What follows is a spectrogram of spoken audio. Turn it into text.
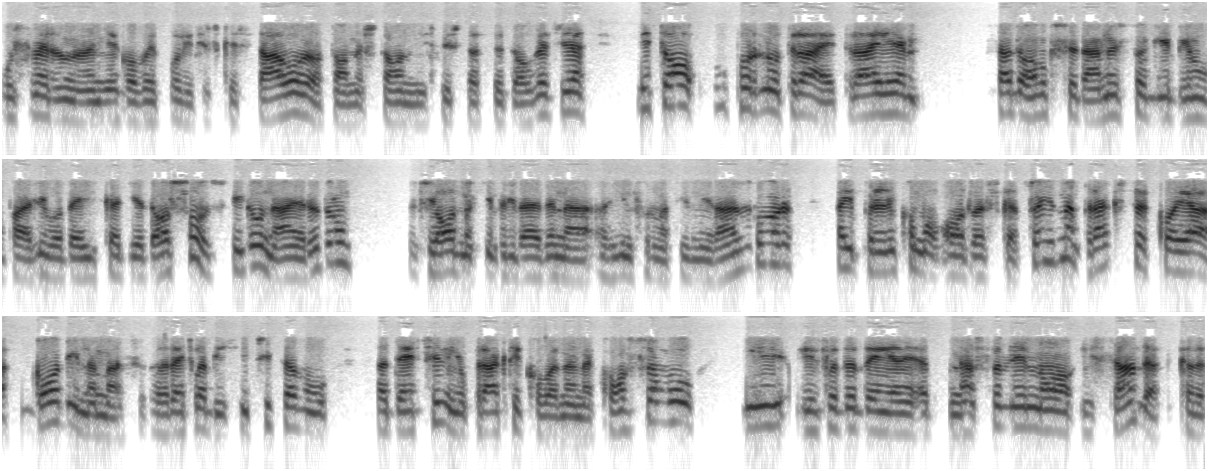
usmereno na njegove političke stavove, o tome što on misli šta se događa i to uporno traje. Traje sada ovog 17. je bilo upadljivo da i kad je došao, stigao na aerodrom, znači odmah je priveden na informativni razgovor, pa i prilikom odlaska. To je jedna praksa koja godinama, rekla bih i čitavu deceniju praktikovana na Kosovu i izgleda da je nastavljeno i sada kada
